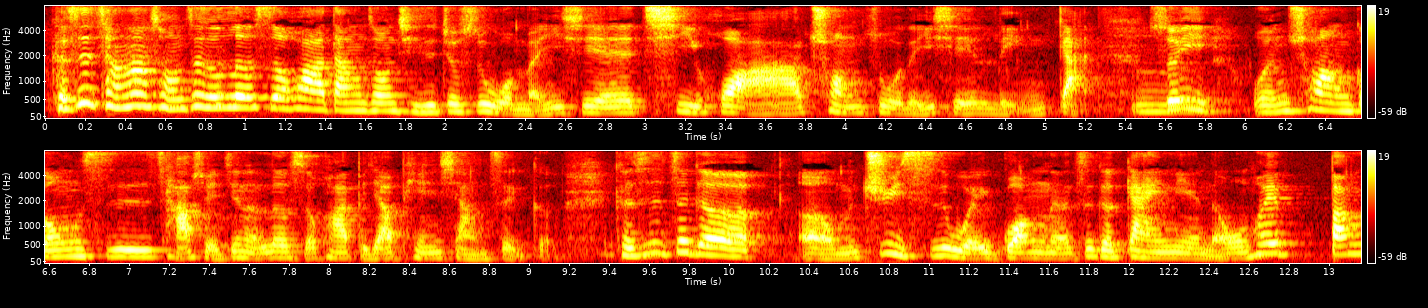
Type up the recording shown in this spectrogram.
可是常常从这个乐色话当中，其实就是我们一些气化啊创作的一些灵感。所以文创公司茶水间的乐色花比较偏向这个。可是这个呃，我们聚思为光呢，这个概念呢，我们会帮，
